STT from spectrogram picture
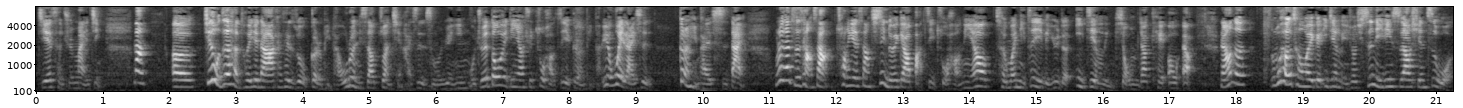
阶层去迈进。那呃，其实我真的很推荐大家开始做个人品牌，无论你是要赚钱还是什么原因，我觉得都一定要去做好自己的个人品牌，因为未来是个人品牌的时代。无论在职场上、创业上，其实你都应该要把自己做好，你要成为你自己领域的意见领袖，我们叫 KOL。然后呢，如何成为一个意见领袖？其实你一定是要先自我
